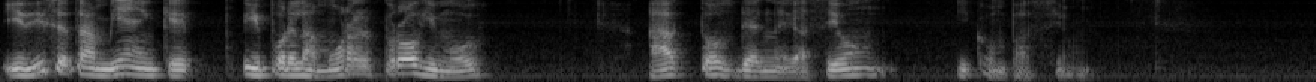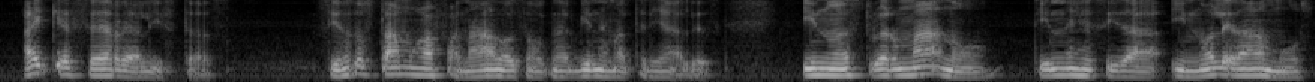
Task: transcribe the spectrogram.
Y dice también que, y por el amor al prójimo, actos de abnegación y compasión. Hay que ser realistas. Si nosotros estamos afanados en obtener bienes materiales y nuestro hermano tiene necesidad y no le damos,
